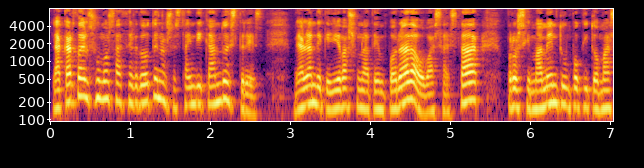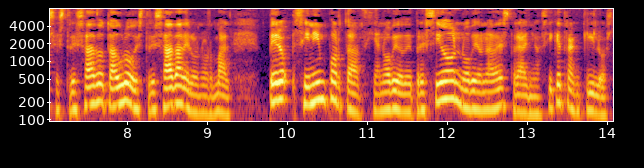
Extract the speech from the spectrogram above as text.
La carta del sumo sacerdote nos está indicando estrés. Me hablan de que llevas una temporada o vas a estar próximamente un poquito más estresado, Tauro, o estresada de lo normal. Pero sin importancia, no veo depresión, no veo nada extraño, así que tranquilos.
